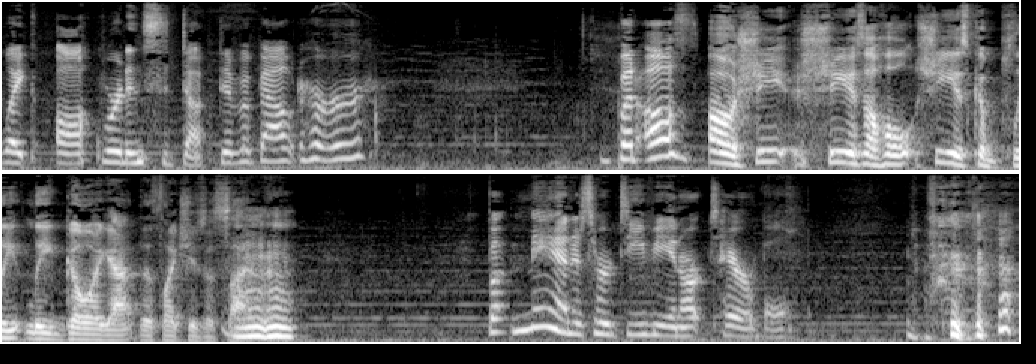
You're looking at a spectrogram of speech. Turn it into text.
like, awkward and seductive about her. But also, Oh, she she is a whole. She is completely going at this like she's a siren. Mm-hmm. But man, is her deviant art terrible.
